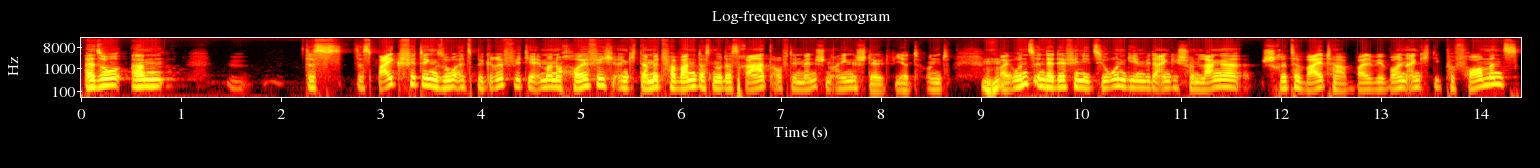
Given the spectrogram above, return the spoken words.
Also ähm, das, das Bike-Fitting so als Begriff wird ja immer noch häufig eigentlich damit verwandt, dass nur das Rad auf den Menschen eingestellt wird. Und mhm. bei uns in der Definition gehen wir da eigentlich schon lange Schritte weiter, weil wir wollen eigentlich die Performance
